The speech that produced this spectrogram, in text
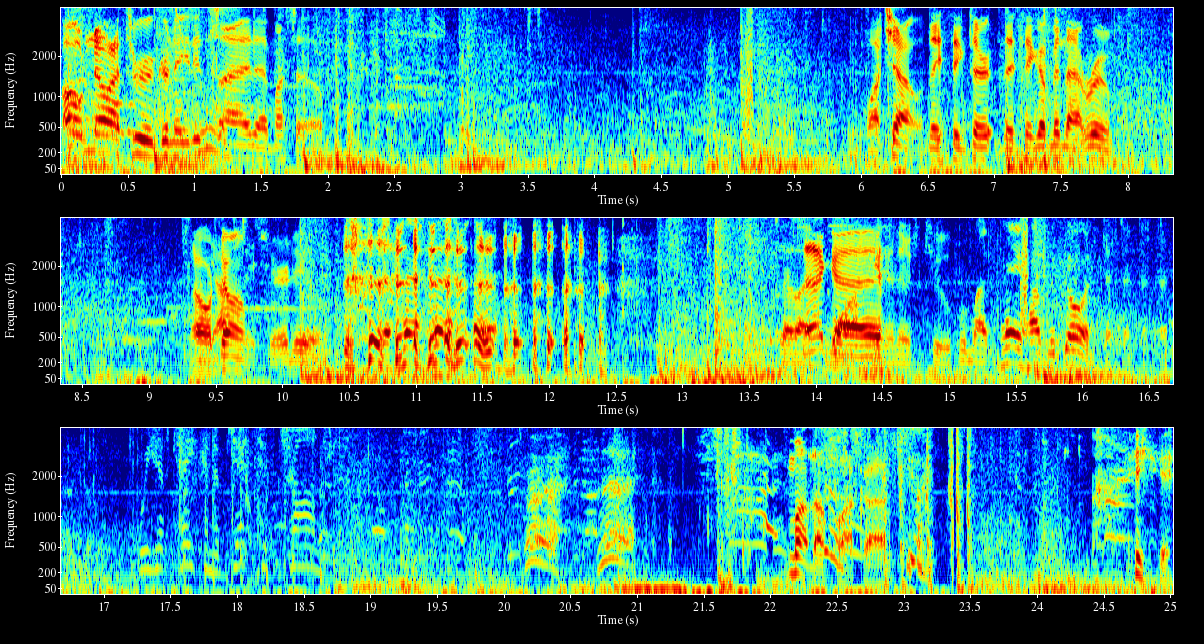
Oh no, I threw a grenade inside at myself. Watch out, they think they're they think I'm in that room. Oh Yup, don't. They sure do. Like, That guy. And there's two of them like, hey, how's it going? We have taken objective Charlie. Motherfucker.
